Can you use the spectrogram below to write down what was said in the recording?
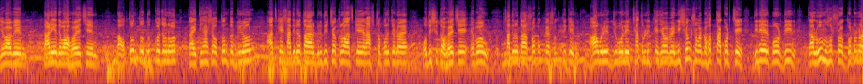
যেভাবে তাড়িয়ে দেওয়া হয়েছে তা অত্যন্ত দুঃখজনক তা ইতিহাসে অত্যন্ত বিরল। আজকে স্বাধীনতার বিরোধী চক্র আজকে রাষ্ট্র পরিচালনায় অধিষ্ঠিত হয়েছে এবং স্বাধীনতার সপক্ষের শক্তিকে আওয়ামী লীগ যুবলীগ ছাত্রলীগকে যেভাবে নৃশংসভাবে হত্যা করছে দিনের পর দিন যা লোমহর্ষক ঘটনা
